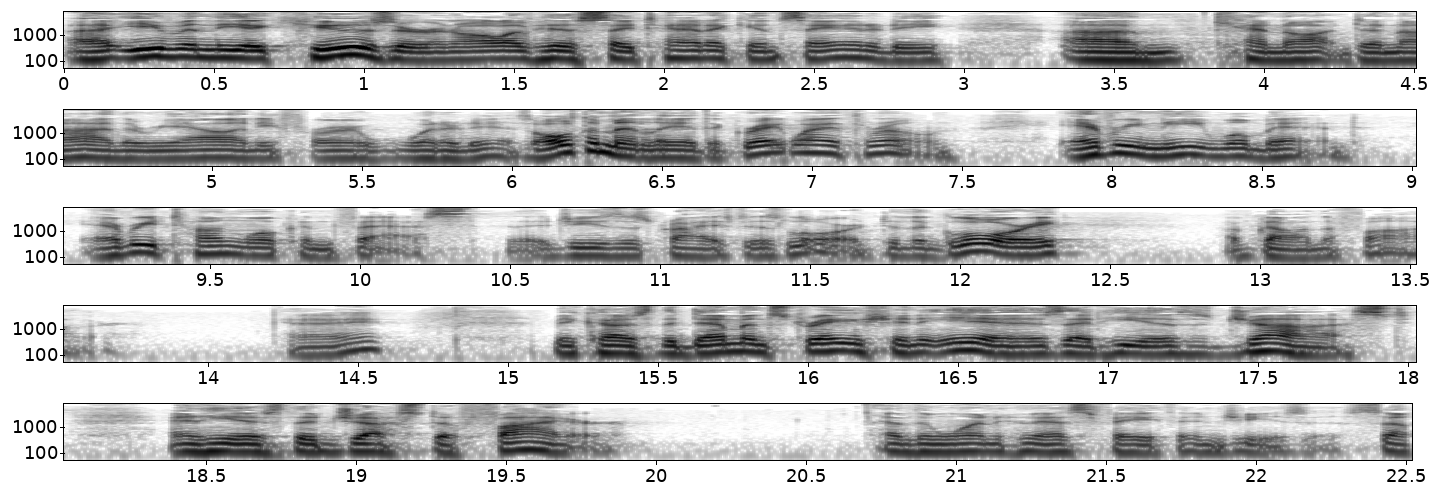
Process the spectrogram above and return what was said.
uh, even the accuser and all of his satanic insanity um, cannot deny the reality for what it is. Ultimately, at the great white throne, every knee will bend, every tongue will confess that Jesus Christ is Lord to the glory of God the Father. Okay? Because the demonstration is that he is just and he is the justifier of the one who has faith in Jesus. So,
